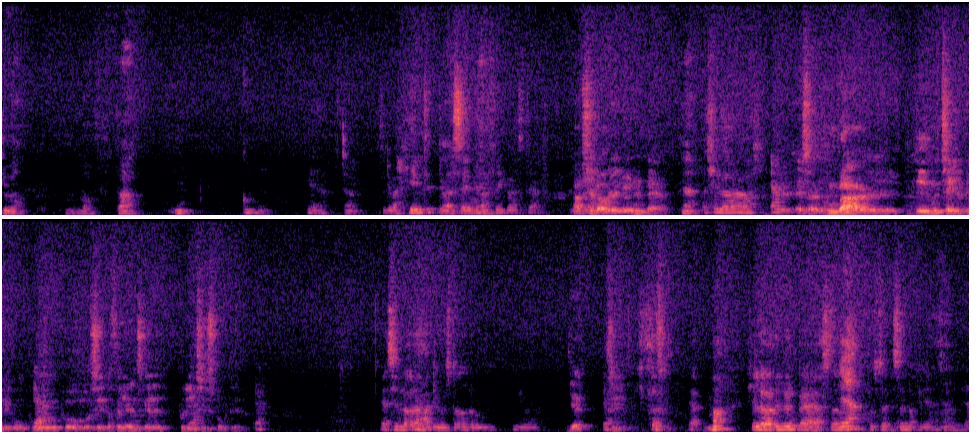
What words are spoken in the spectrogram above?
det var, var far. God. Ja. Ja. Så det var heldigt, det var Sande, han fik også der. Nå, Charlotte Lønneberg. Og Charlotte også. Ja. Øh, Altså, hun var øh, ledende talepædagog på, Ja. på Center for Hjerneskade på det Ja. tidspunkt. Der. ja, Charlotte har de jo stadig derude. De er jo- Ja, Ja. se. Nå, Charlotte Lønberg er stadig Ja. på Center for Hjerneskade. Ja.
